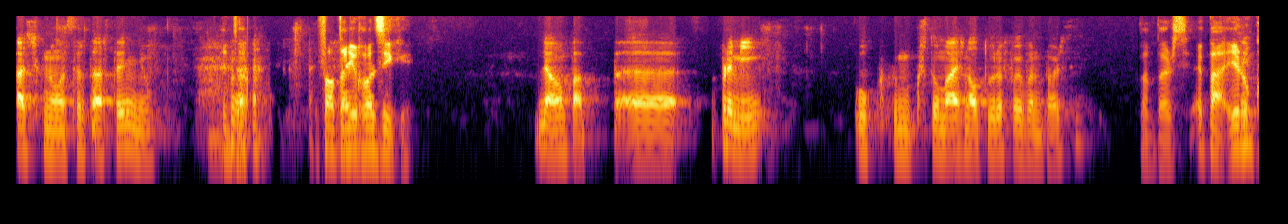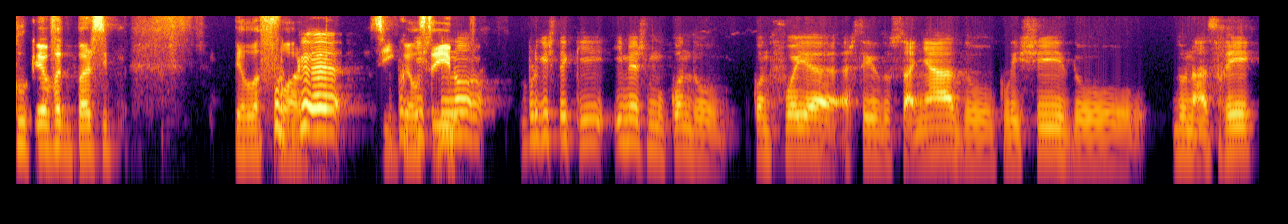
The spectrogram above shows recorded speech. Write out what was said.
Acho que não acertaste em nenhum. Então, falta aí o Rosicky. Não, pá, uh, para mim, o que me custou mais na altura foi o Van Persie. Van Persie. Epá, eu não coloquei o Van Persie pela porque, forma. Sim, porque ele saiu. Não, porque isto aqui, e mesmo quando, quando foi a, a saída do Sanhá, do Clichy, do, do Nasri,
